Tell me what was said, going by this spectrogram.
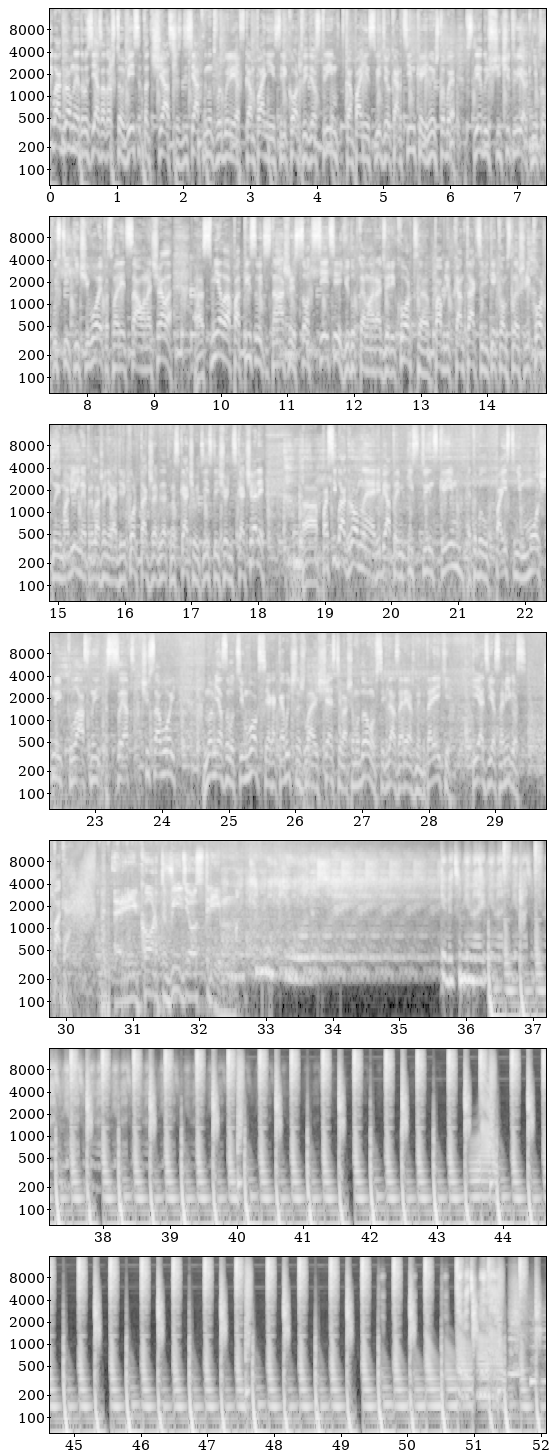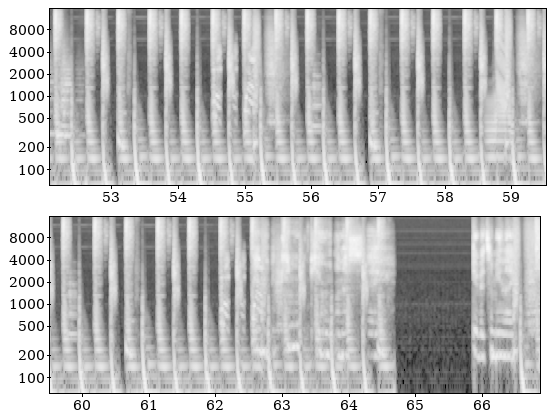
Спасибо огромное, друзья, за то, что весь этот час, 60 минут вы были в компании с Рекорд Видеострим, в компании с видеокартинкой. Ну и чтобы в следующий четверг не пропустить ничего и посмотреть с самого начала, э, смело подписывайтесь на наши соцсети, YouTube канал Радио Рекорд, э, паблик ВКонтакте, vk.com slash рекорд, ну и мобильное приложение Радио Рекорд также обязательно скачивайте, если еще не скачали. Э, спасибо огромное ребятам из Twin Scream. Это был поистине мощный, классный сет часовой. Но меня зовут Тим Вокс. Я, как обычно, желаю счастья вашему дому, всегда заряженной батарейки. И адьос, амигос. Пока собака. Рекорд видеострим. Give it to me like, give it to me like, give it to me like. Give it to me like.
